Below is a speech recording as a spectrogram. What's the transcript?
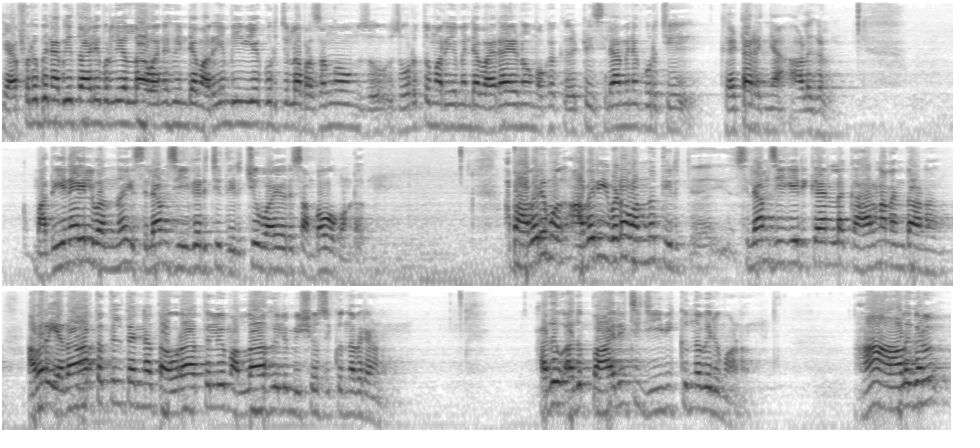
ജാഫർ ബിൻ അബി താലിബ് അലി അള്ളാഹ് വനഹുവിന്റെ മറിയം ബീവിയെ കുറിച്ചുള്ള പ്രസംഗവും സൂറത്ത് മറിയമിന്റെ പാരായണവും ഒക്കെ കേട്ട് ഇസ്ലാമിനെ കുറിച്ച് കേട്ടറിഞ്ഞ ആളുകൾ. മദീനയിൽ വന്ന് ഇസ്ലാം സ്വീകരിച്ച് തിരിച്ചുപോയ ഒരു സംഭവമുണ്ട്. അപ്പൊ അവർ അവരിവിടെ വന്ന് തിരിച്ച് ഇസ്ലാം സ്വീകരിക്കാനുള്ള കാരണം എന്താണ്? അവർ യഥാർത്ഥത്തിൽ തന്നെ തൗറാത്തിലും അള്ളാഹുവിലും വിശ്വസിക്കുന്നവരാണ്. അത് അത് പാലിച്ച് ജീവിക്കുന്നവരുമാണ്. ആ ആളുകൾ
